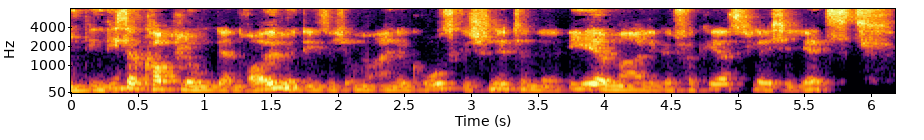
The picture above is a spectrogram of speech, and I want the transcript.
Und in dieser Kopplung der Räume, die sich um eine groß geschnittene ehemalige Verkehrsfläche jetzt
